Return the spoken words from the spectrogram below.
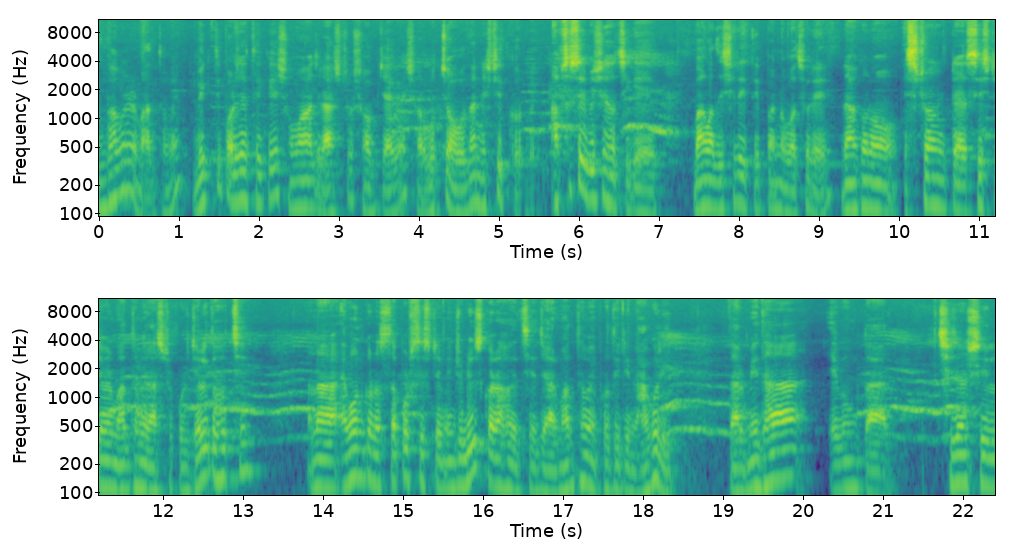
উদ্ভাবনের মাধ্যমে ব্যক্তি পর্যায় থেকে সমাজ, রাষ্ট্র সব জায়গায় সর্বোচ্চ অবদান নিশ্চিত করবে। আফসোসের বিষয় হচ্ছে গিয়ে বাংলাদেশের এই তেপ্পান্ন বছরে না কোনো স্ট্রং একটা সিস্টেমের মাধ্যমে রাষ্ট্র পরিচালিত হচ্ছে, না এমন কোনো সাপোর্ট সিস্টেম ইন্ট্রোডিউস করা হয়েছে যার মাধ্যমে প্রতিটি নাগরিক তার মেধা এবং তার সৃজনশীল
